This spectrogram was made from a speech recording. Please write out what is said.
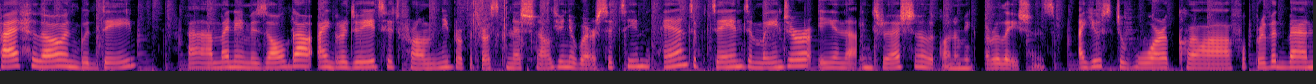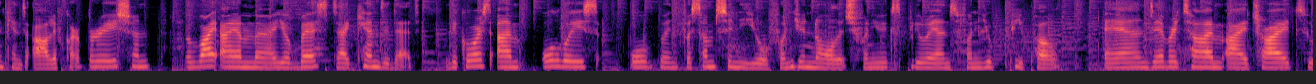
Hi, hello, and good day. Uh, my name is Olga. I graduated from Dnipropetrovsk National University and obtained a major in international economic relations. I used to work uh, for PrivatBank and Olive Corporation. Why I am uh, your best uh, candidate? Because I'm always open for something new, for new knowledge, for new experience, for new people and every time I try to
